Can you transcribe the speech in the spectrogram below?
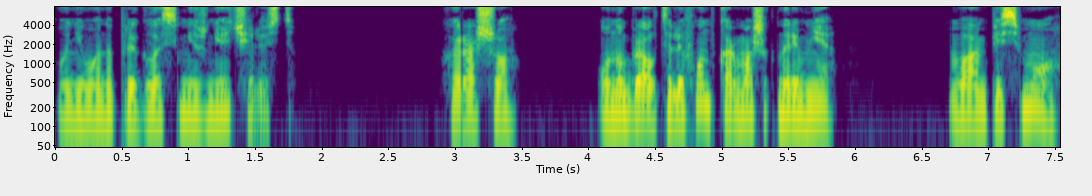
У него напряглась нижняя челюсть. Хорошо. Он убрал телефон в кармашек на ремне. Вам письмо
